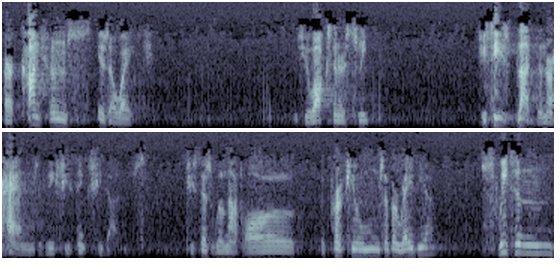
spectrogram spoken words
her conscience is awake. And she walks in her sleep. She sees blood in her hands, at least she thinks she does. She says, will not all the perfumes of Arabia sweeten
